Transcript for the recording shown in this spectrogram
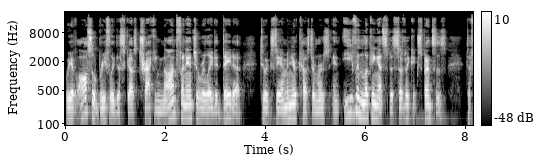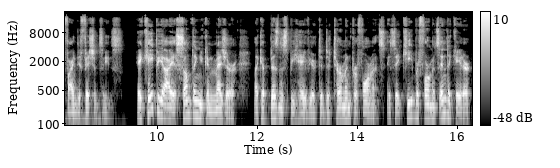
We have also briefly discussed tracking non financial related data to examine your customers and even looking at specific expenses to find efficiencies. A KPI is something you can measure, like a business behavior, to determine performance. It's a key performance indicator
